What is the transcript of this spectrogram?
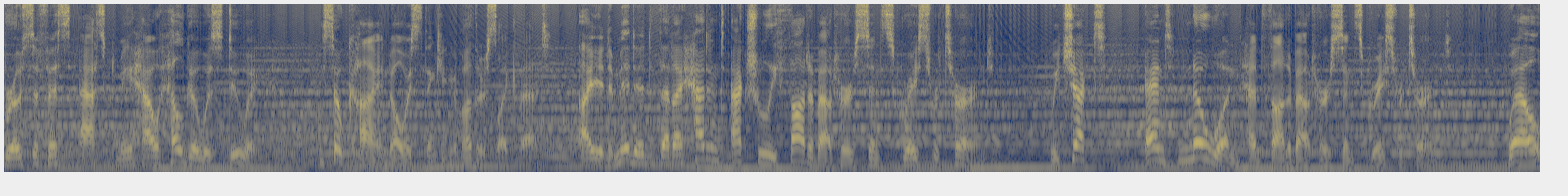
Brosophus asked me how Helga was doing. He's so kind, always thinking of others like that. I admitted that I hadn't actually thought about her since Grace returned. We checked, and no one had thought about her since Grace returned. Well,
